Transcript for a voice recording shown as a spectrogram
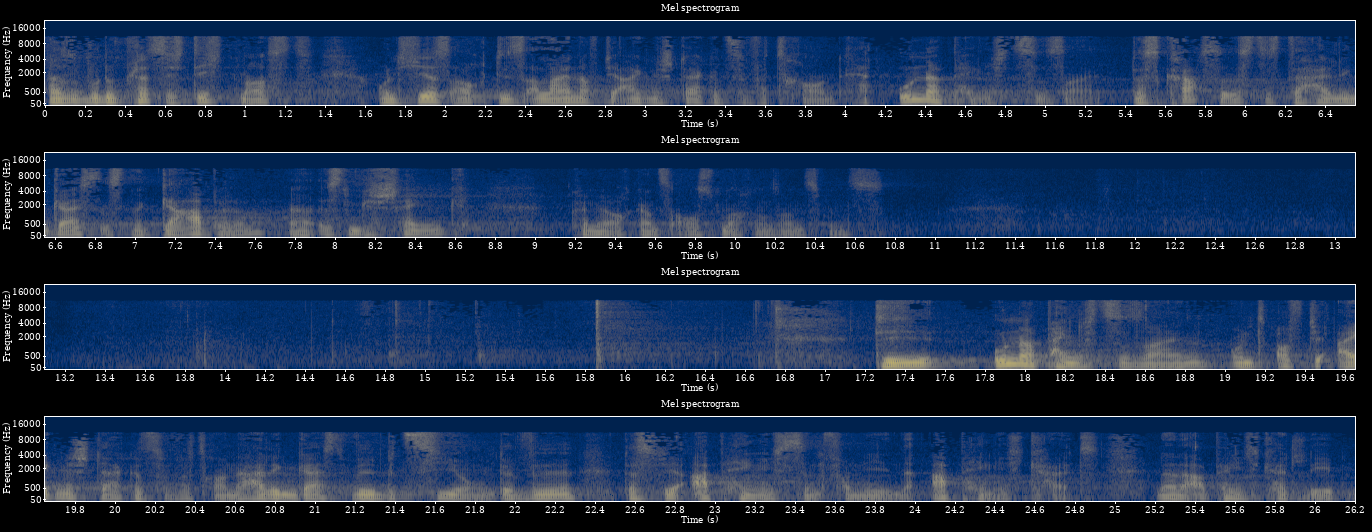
also wo du plötzlich dicht machst. Und hier ist auch dieses allein auf die eigene Stärke zu vertrauen. Unabhängig zu sein. Das Krasse ist, dass der Heilige Geist ist eine Gabe, ja, ist ein Geschenk. Können wir auch ganz ausmachen, sonst wenn's die unabhängig zu sein und auf die eigene Stärke zu vertrauen. Der Heilige Geist will Beziehung, der will, dass wir abhängig sind von ihm, eine Abhängigkeit, in einer Abhängigkeit leben.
